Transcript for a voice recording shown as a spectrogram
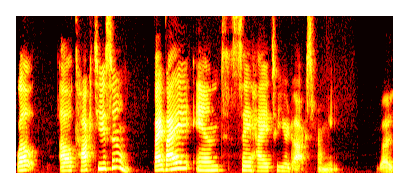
well, I'll talk to you soon. Bye bye and say hi to your dogs from me. Bye.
